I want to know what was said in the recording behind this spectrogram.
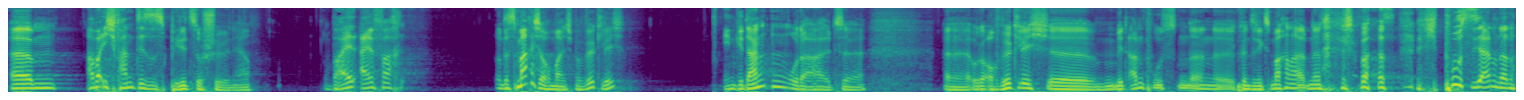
Ähm, aber ich fand dieses Bild so schön, ja. Weil einfach, und das mache ich auch manchmal wirklich, in Gedanken oder halt äh, äh, oder auch wirklich äh, mit anpusten, dann äh, können sie nichts machen halt, ne? Spaß. Ich puste sie an und dann,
